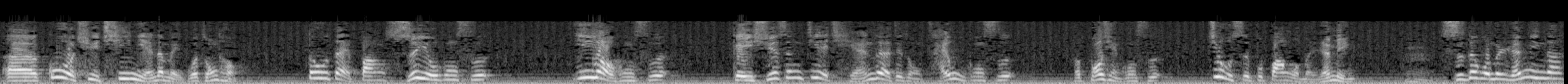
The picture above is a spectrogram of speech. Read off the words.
呃，过去七年的美国总统都在帮石油公司、医药公司。给学生借钱的这种财务公司和保险公司，就是不帮我们人民，嗯，使得我们人民呢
